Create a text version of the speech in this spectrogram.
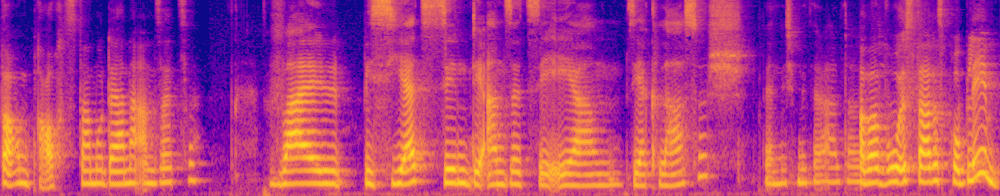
Warum braucht es da moderne Ansätze? Weil bis jetzt sind die Ansätze eher sehr klassisch, wenn nicht Mittelalter. Aber wo ist da das Problem?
